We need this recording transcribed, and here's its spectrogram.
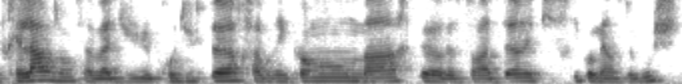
très large. Hein. Ça va du producteur, fabricant, marque, restaurateur, épicerie, commerce de bouche.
